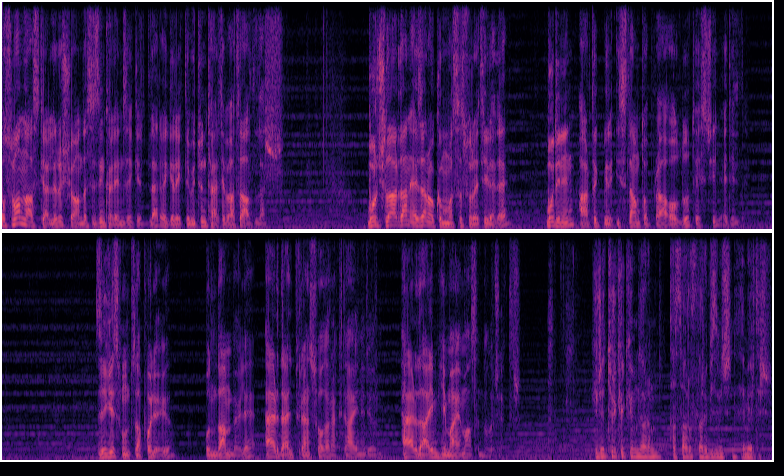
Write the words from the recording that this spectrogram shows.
Osmanlı askerleri şu anda sizin kalenize girdiler ve gerekli bütün tertibatı aldılar. Burçlardan ezan okunması suretiyle de Budin'in artık bir İslam toprağı olduğu tescil edildi. Sigismund Zapolyo'yu bundan böyle Erdel Prensi olarak tayin ediyorum. Her daim himayem altında olacaktır. Yüce Türk hükümdarının tasarrufları bizim için emirdir.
